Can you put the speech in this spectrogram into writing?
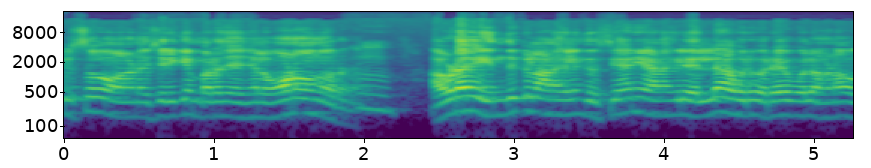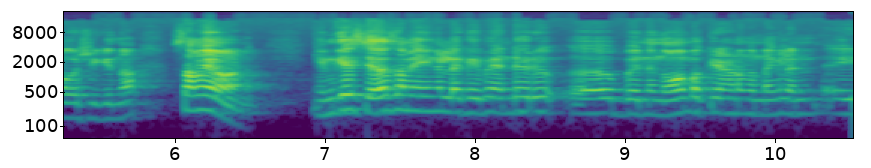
ഉത്സവമാണ് ശരിക്കും പറഞ്ഞു കഴിഞ്ഞാൽ ഓണം എന്ന് പറഞ്ഞത്. അവിടെ ഹിന്ദുക്കളാണെങ്കിലും ക്രിസ്ത്യാനി ആണെങ്കിലും എല്ലാവരും ഒരേപോലെ ഓണം ആഘോഷിക്കുന്ന സമയമാണ്. ഇൻ കേസ് ചില സമയങ്ങളിലൊക്കെ ഇപ്പൊ എന്റെ ഒരു പിന്നെ നോമ്പൊക്കെ ആണെന്നുണ്ടെങ്കിൽ ഈ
